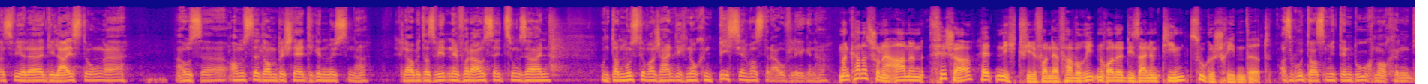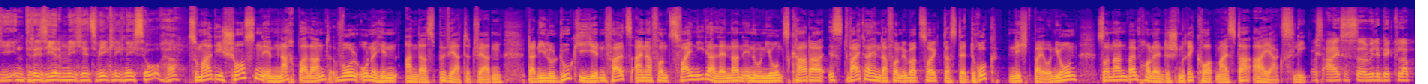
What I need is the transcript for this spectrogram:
dass wir äh, die Leistung äh, aus äh, Amsterdam bestätigen müssen. Ich glaube, das wird eine Voraussetzung sein und dann musst du wahrscheinlich noch ein bisschen was drauflegen. Ha? Man kann es schon erahnen, Fischer hält nicht viel von der Favoritenrolle, die seinem Team zugeschrieben wird. Also gut, das mit den Buchmachern, die interessieren mich jetzt wirklich nicht so. Ha? Zumal die Chancen im Nachbarland wohl ohnehin anders bewertet werden. Danilo Duki jedenfalls, einer von zwei Niederländern in Unionskader, ist weiterhin davon überzeugt, dass der Druck nicht bei Union, sondern beim holländischen Rekordmeister Ajax liegt. Ajax is a really big club.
